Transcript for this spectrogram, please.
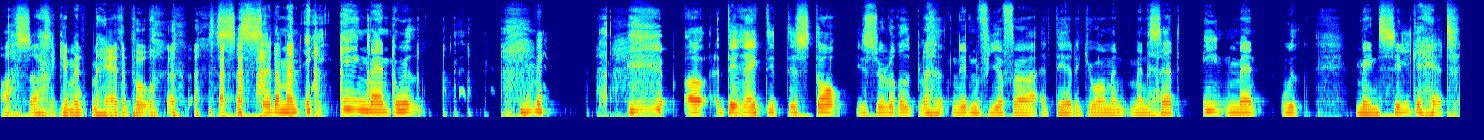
Og så Så giver man dem hatte på. så sætter man en, en mand ud. Men- og det er rigtigt, det står i Sølleridbladet 1944, at det her, det gjorde man. Man Ja. satte en mand ud med en silkehat,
